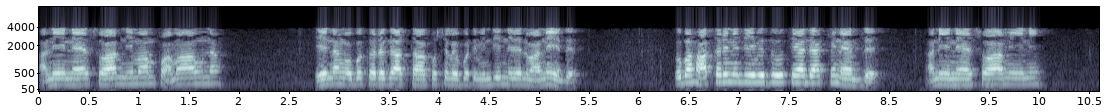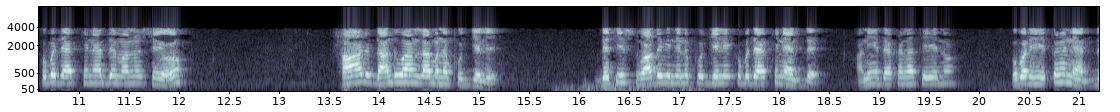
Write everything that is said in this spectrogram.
අනේ නෑ ස්වාමීනි මම පමා වුණා. එහෙනම් ඔබ කරගත් අකුසල ඔබට විඳින්න වෙනවා නේද? ඔබ හතරෙනි දේව දූතයා දැක්කේ නැද්ද? අනේ නෑ ස්වාමීනි. ඔබ දැක්කේ නැද්ද මිනිසයෝ? සාග දඬුවම් ලබන පුජ්‍යලේ. දෙතිස් වද විඳින පුජ්‍යලේ ඔබ දැක්කේ නැද්ද? අනේ දැකලා තියෙනවා. ඔබට හිතුනේ නැද්ද?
